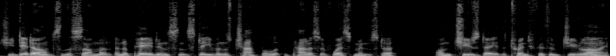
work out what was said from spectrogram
She did answer the summons and appeared in St Stephen's Chapel at the Palace of Westminster on Tuesday, the 25th of July,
